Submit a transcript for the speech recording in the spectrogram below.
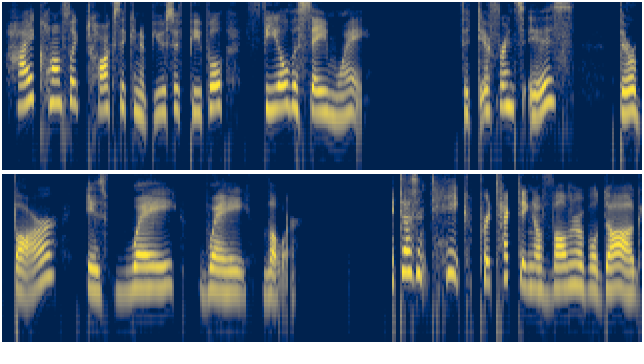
High conflict, toxic, and abusive people feel the same way. The difference is their bar is way, way lower. It doesn't take protecting a vulnerable dog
